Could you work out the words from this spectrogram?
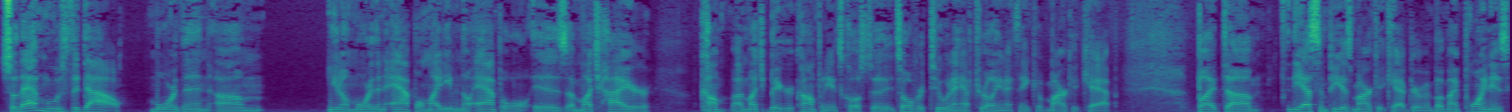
So that moves the Dow more than, um, you know, more than Apple might, even though Apple is a much higher, com- a much bigger company. It's close to, it's over two and a half trillion, I think, of market cap. But um, the S&P is market cap driven. But my point is,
